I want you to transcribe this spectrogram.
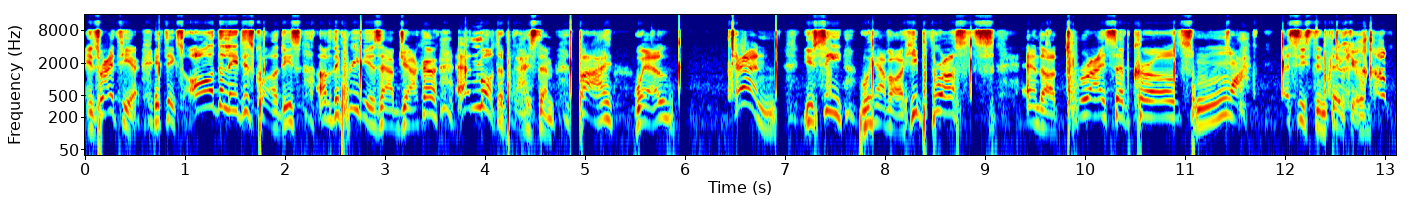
It's right here. It takes all the latest qualities of the previous Abjacker and multiplies them by, well, 10. You see, we have our hip thrusts and our tricep curls. Mwah. Assistant, thank you.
